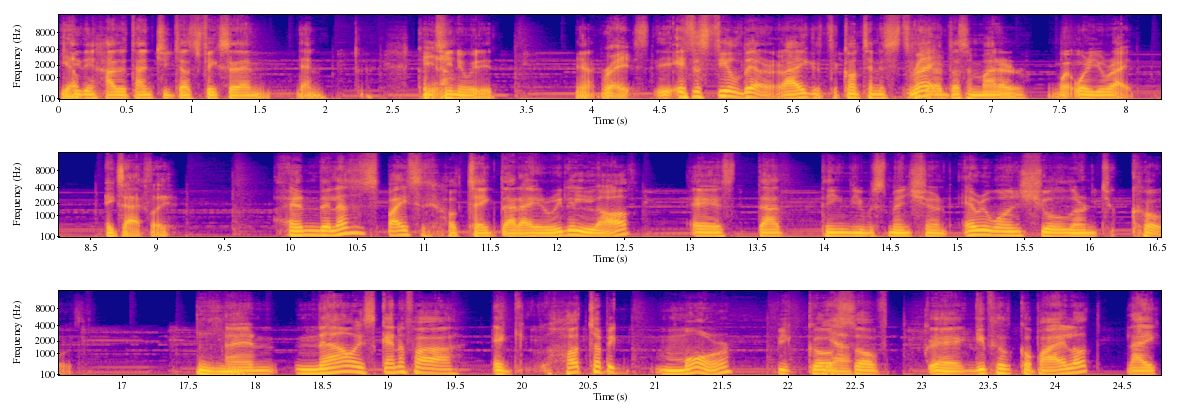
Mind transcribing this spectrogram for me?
yep. didn't have the time to just fix it and then continue with it. Yeah. Right. It's, it's still there, right? The content is still right. there. It doesn't matter wh- where you write. Exactly. And the last spicy hot take that I really love is that thing you just mentioned. Everyone should learn to code. Mm-hmm. And now it's kind of a, a hot topic more because yeah. of uh, GitHub Copilot. Like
